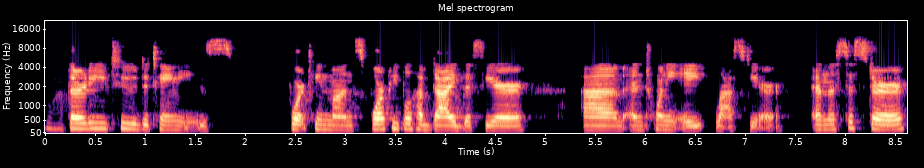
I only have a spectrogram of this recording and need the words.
wow. 32 detainees, 14 months. Four people have died this year um, and 28 last year. And the sister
